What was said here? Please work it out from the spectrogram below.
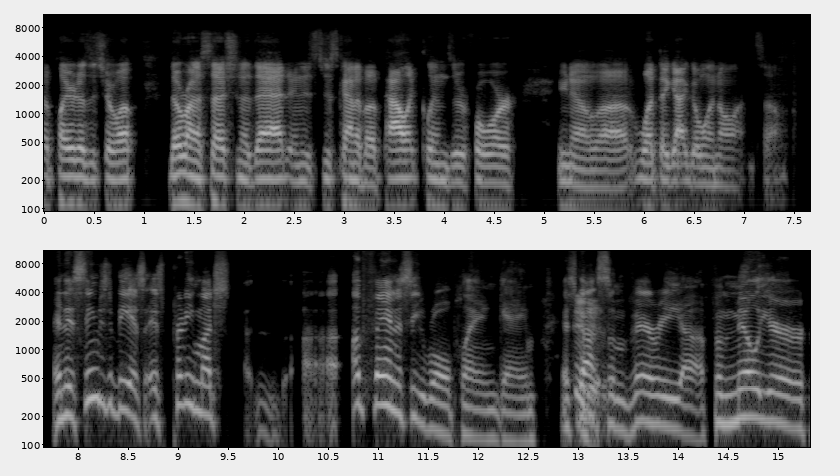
a player doesn't show up, they'll run a session of that, and it's just kind of a palate cleanser for you know uh, what they got going on. So and it seems to be it's, it's pretty much a, a fantasy role playing game. It's got some very uh, familiar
